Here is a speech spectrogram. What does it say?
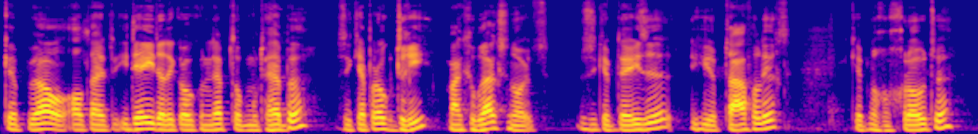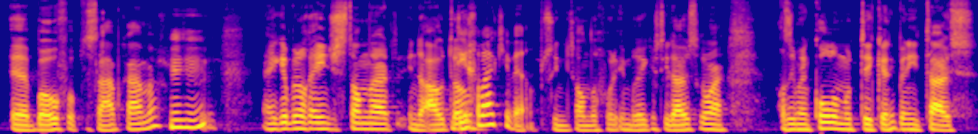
Ik heb wel altijd het idee dat ik ook een laptop moet hebben. Dus ik heb er ook drie, maar ik gebruik ze nooit. Dus ik heb deze, die hier op tafel ligt. Ik heb nog een grote, eh, boven op de slaapkamer. Mhm. En ik heb er nog eentje standaard in de auto. Die gebruik je wel. Misschien niet handig voor de inbrekers die luisteren. Maar als ik mijn column moet tikken en ik ben niet thuis.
